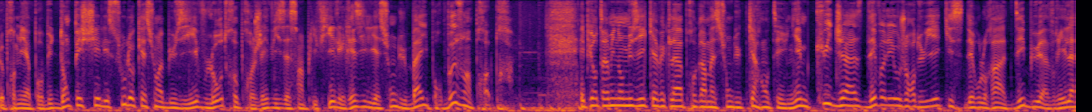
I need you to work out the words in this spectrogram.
Le premier a pour but d'empêcher les sous-locations abusives. L'autre projet vise à simplifier les résiliations du bail pour besoins propres. Et puis on termine en musique avec la programmation du 41e QI Jazz dévoilé aujourd'hui et qui se déroulera début avril.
